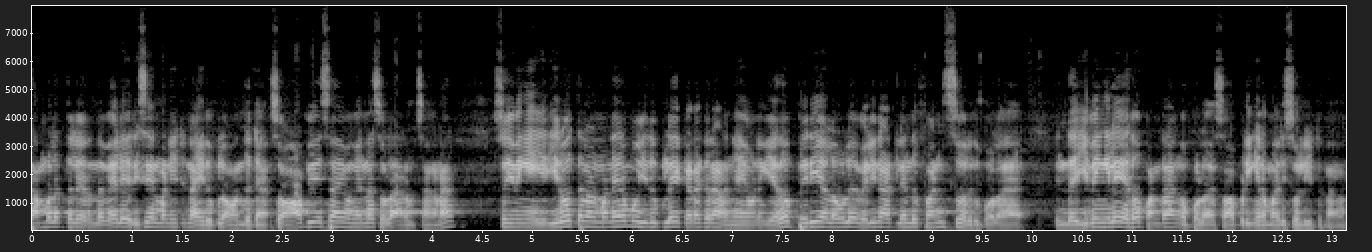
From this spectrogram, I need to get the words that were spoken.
சம்பளத்தில் இருந்த வேலையை ரிசைன் பண்ணிட்டு நான் இதுக்குள்ளே வந்துட்டேன். ஸோ ஆப்வியஸாக இவங்க என்ன சொல்ல ஆரம்பிச்சாங்கன்னா ஸோ இவங்க இருபத்தி நாலு மணி நேரமும் இதுக்குள்ளே கிடக்குறானுங்க. இவனுக்கு ஏதோ பெரிய அளவில் வெளிநாட்டிலேருந்து ஃபண்ட்ஸ் வருது போல. இந்த இவங்களே ஏதோ பண்ணுறாங்க போல. ஸோ அப்படிங்கிற மாதிரி சொல்லிட்டு இருந்தாங்க.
